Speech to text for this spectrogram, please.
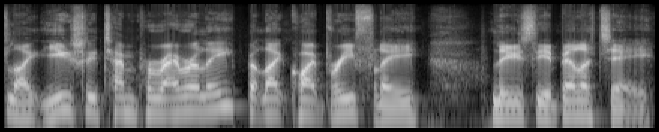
like usually temporarily, but like quite briefly, lose the ability.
